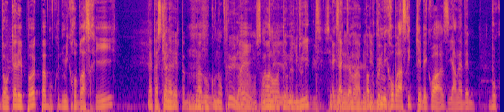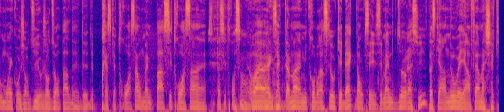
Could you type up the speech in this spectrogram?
Donc à l'époque, pas beaucoup de microbrasseries. Bah, Parce qu'il n'y en avait pas, pas beaucoup non plus. Là. Oui, On s'entend en est- on est au tout 2008. début. c'était Exactement. le- le pas beaucoup de microbrasseries québécoises. Il y en avait beaucoup moins qu'aujourd'hui. Aujourd'hui, on parle de, de- de presque 300 ou même passé 300. euh, C'est passé 300. Ouais, ouais, exactement. Une microbrasserie au Québec. Donc, c'est c'est même dur à suivre parce qu'il y en ouvre et en ferme à chaque,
